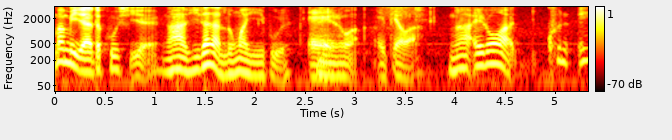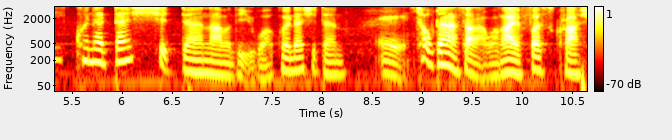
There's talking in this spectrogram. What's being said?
မှတ်မိတာတစ်ခုရှိရယ်ငါရီးစားစာလုံးဝရေးဘူးတယ် အေး အဲ့တော့ အေးပြောပါ ငါအဲ့တော့ခွန်းအေးခွန်းတန်းရှစ်တန်းလာမသိဘူးကွာခွန်းတန်းရှစ်တန်း အေး6တန်းကစတာကွာငါရဲ့ first crush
